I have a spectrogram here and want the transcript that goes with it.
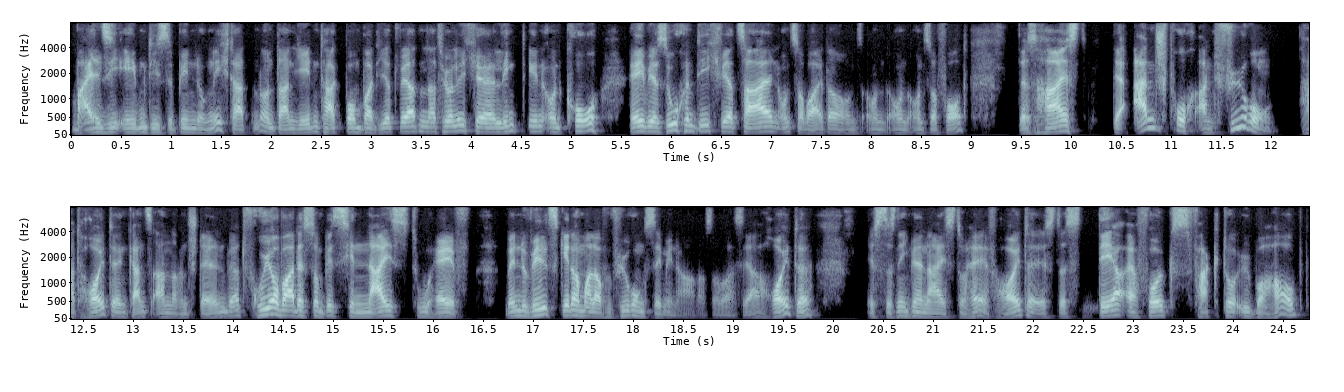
weil sie eben diese Bindung nicht hatten und dann jeden Tag bombardiert werden, natürlich äh, LinkedIn und Co. Hey, wir suchen dich, wir zahlen und so weiter und, und, und, und so fort. Das heißt, der Anspruch an Führung hat heute einen ganz anderen Stellenwert. Früher war das so ein bisschen nice to have. Wenn du willst, geh doch mal auf ein Führungsseminar oder sowas. Ja, heute ist das nicht mehr nice to have. Heute ist das der Erfolgsfaktor überhaupt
